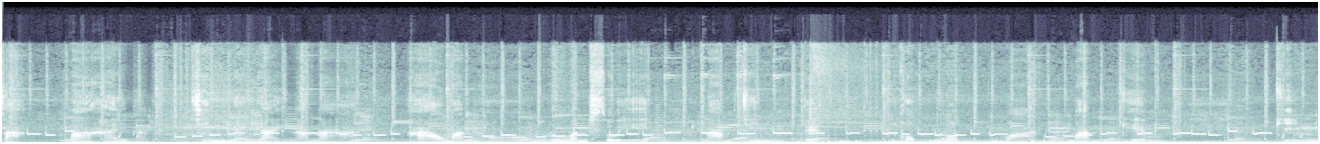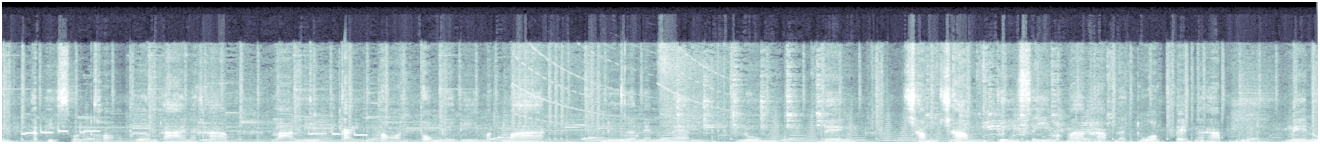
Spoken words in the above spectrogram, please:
สะมาให้แบบชิ้นใหญ่ๆหนาๆข้าวมันหอมร่วนซุย น้ำจิ้มเด็ดครบรสหวานมันเค็ม ขิงและพริกสดขอเพิ่มได้นะครับ ร้านนี้ไก่ตอนต้มได้ดีมากๆ เนื้อแน่นๆ นุ่ม เด้งช่ำๆจุยซี่มากๆครับ และตัวเป็ดนะครับ เมนู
